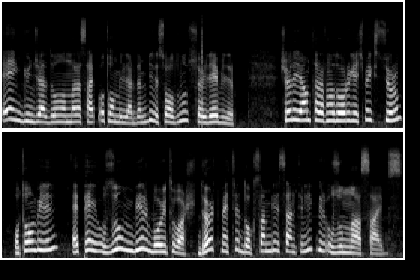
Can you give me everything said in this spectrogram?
en güncel donanımlara sahip otomobillerden birisi olduğunu söyleyebilirim. Şöyle yan tarafına doğru geçmek istiyorum. Otomobilin epey uzun bir boyutu var. 4 metre 91 santimlik bir uzunluğa sahibiz.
